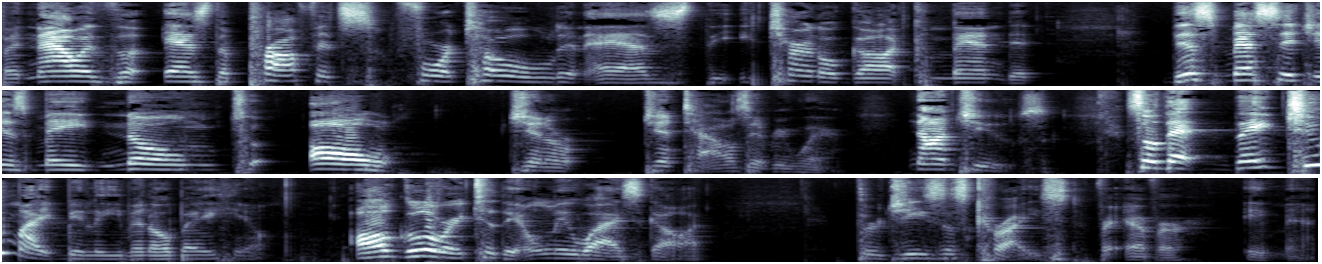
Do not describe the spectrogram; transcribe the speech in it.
But now, as the, as the prophets foretold and as the eternal God commanded, this message is made known to all Gentiles everywhere, non Jews, so that they too might believe and obey him. All glory to the only wise God through Jesus Christ forever. Amen.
